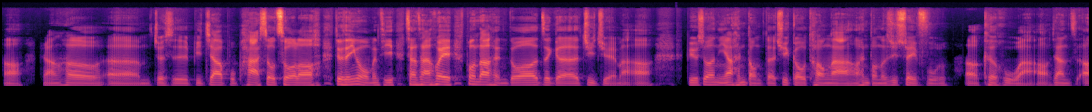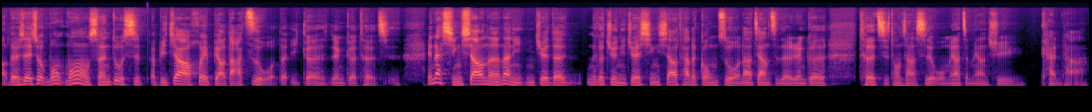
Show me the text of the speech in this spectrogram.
哦，然后呃，就是比较不怕受挫咯，就是因为我们提常常会碰到很多这个拒绝嘛，啊。比如说，你要很懂得去沟通啊，很懂得去说服呃客户啊，哦这样子啊，对，所以说某某种程度是比较会表达自我的一个人格特质。诶，那行销呢？那你你觉得那个就你觉得行销他的工作，那这样子的人格特质，通常是我们要怎么样去看他？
